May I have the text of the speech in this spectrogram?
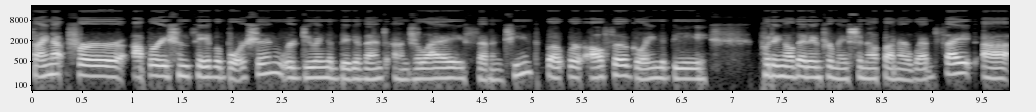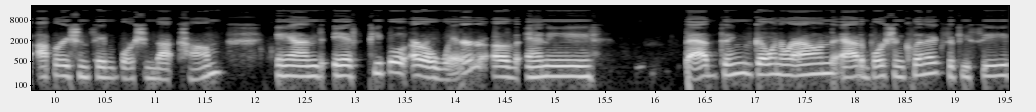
sign up for Operation Save Abortion. We're doing a big event on July 17th, but we're also going to be putting all that information up on our website, uh, operationsaveabortion.com. And if people are aware of any bad things going around at abortion clinics, if you see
